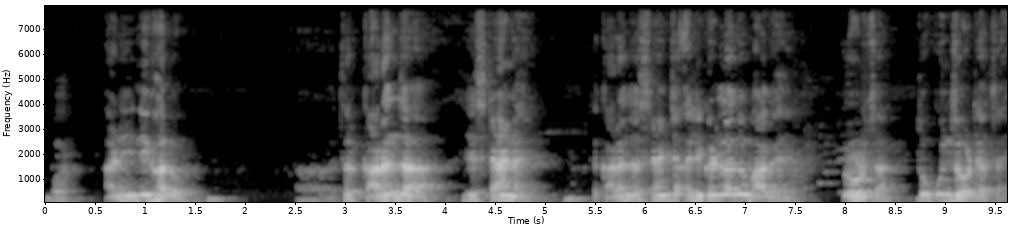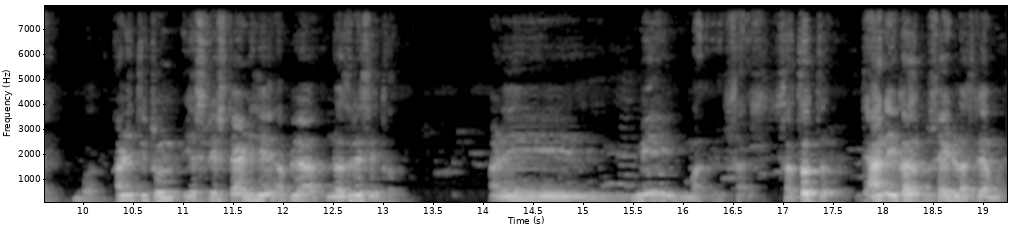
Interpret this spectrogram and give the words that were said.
बरं. आणि निघालो. तर कारंजा जे स्टँड आहे. त्या कारंजा स्टँडच्या अलीकडला जो भाग आहे रोडचा तो उंचवट्याचा आहे. आणि तिथून एस टी स्टँड हे आपल्या नजरेस येतं. आणि मी सतत ध्यान एकाच साईडला असल्यामुळे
